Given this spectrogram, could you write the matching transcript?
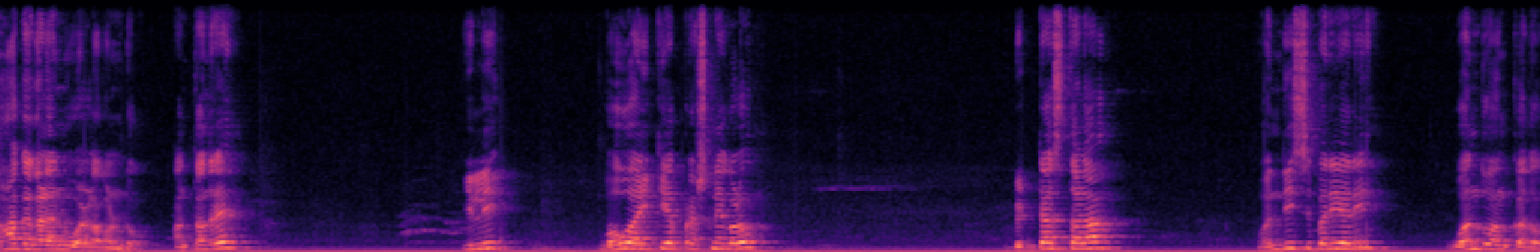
ಭಾಗಗಳನ್ನು ಒಳಗೊಂಡು, ಅಂತಂದ್ರೆ ಇಲ್ಲಿ ಬಹು ಆಯ್ಕೆಯ ಪ್ರಶ್ನೆಗಳು, ಬಿಟ್ಟ ಸ್ಥಳ, ಹೊಂದಿಸಿ ಬರೆಯರಿ, ಒಂದು ಅಂಕದು.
